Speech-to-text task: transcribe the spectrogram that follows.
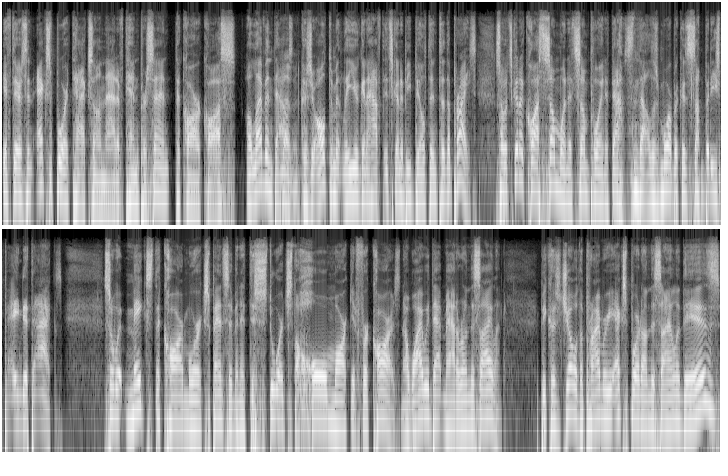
If there's an export tax on that of ten percent, the car costs eleven thousand because ultimately you're going to have to, it's going to be built into the price. So it's going to cost someone at some point point thousand dollars more because somebody's paying the tax. So it makes the car more expensive and it distorts the whole market for cars. Now, why would that matter on this island? Because Joe, the primary export on this island is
